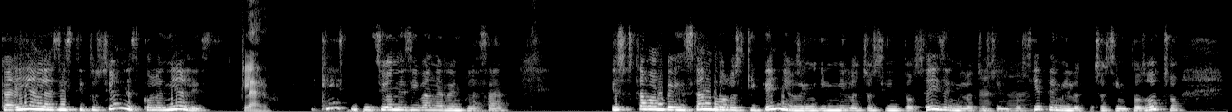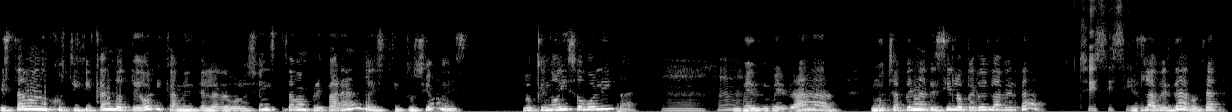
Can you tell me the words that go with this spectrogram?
caían las instituciones coloniales. Claro. ¿Qué instituciones iban a reemplazar? Eso estaban pensando los quiteños en, 1806, en 1807, en 1808. Estaban justificando teóricamente la revolución y estaban preparando instituciones, lo que no hizo Bolívar. me, da mucha pena decirlo, pero es la verdad. Sí, sí, sí. Es la verdad. O sea,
